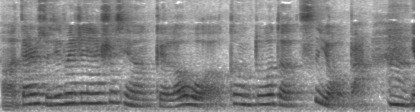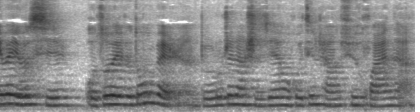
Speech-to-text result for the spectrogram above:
呃，但是随机飞这件事情给了我更多的自由吧。嗯，因为尤其我作为一个东北人，比如说这段时间我会经常去华南，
